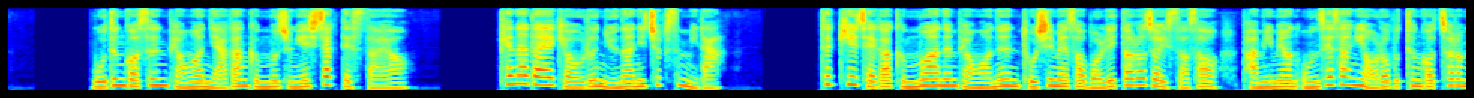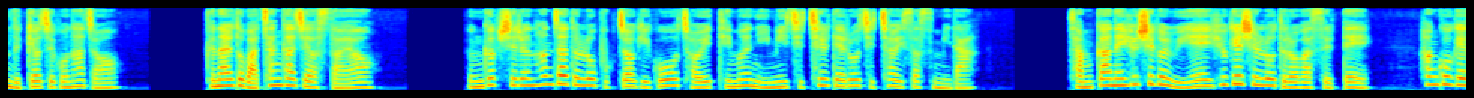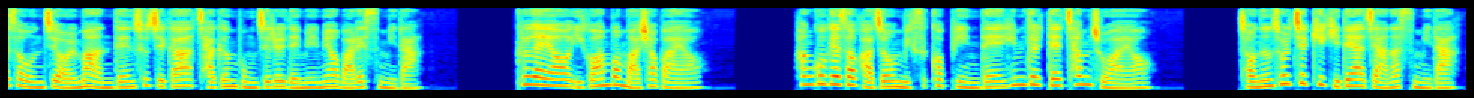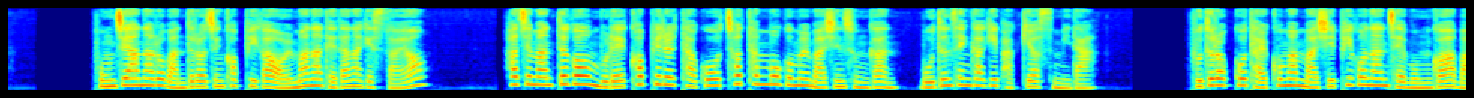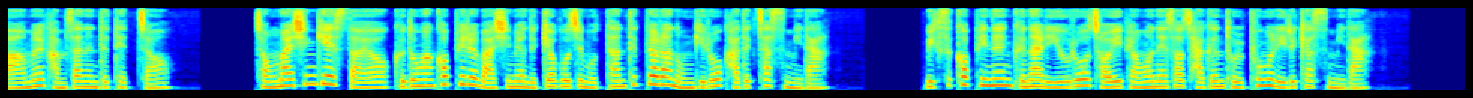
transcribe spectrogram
모든 것은 병원 야간 근무 중에 시작됐어요. 캐나다의 겨울은 유난히 춥습니다. 특히 제가 근무하는 병원은 도심에서 멀리 떨어져 있어서 밤이면 온 세상이 얼어붙은 것처럼 느껴지곤 하죠. 그날도 마찬가지였어요. 응급실은 환자들로 북적이고 저희 팀은 이미 지칠 대로 지쳐 있었습니다. 잠깐의 휴식을 위해 휴게실로 들어갔을 때 한국에서 온 지 얼마 안 된 수지가 작은 봉지를 내밀며 말했습니다. 클레어, 이거 한번 마셔봐요. 한국에서 가져온 믹스커피인데 힘들 때 참 좋아요. 저는 솔직히 기대하지 않았습니다. 봉지 하나로 만들어진 커피가 얼마나 대단하겠어요? 하지만 뜨거운 물에 커피를 타고 첫 한 모금을 마신 순간 모든 생각이 바뀌었습니다. 부드럽고 달콤한 맛이 피곤한 제 몸과 마음을 감싸는 듯 했죠. 정말 신기했어요. 그동안 커피를 마시며 느껴보지 못한 특별한 온기로 가득 찼습니다. 믹스커피는 그날 이후로 저희 병원에서 작은 돌풍을 일으켰습니다.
